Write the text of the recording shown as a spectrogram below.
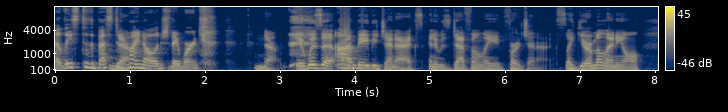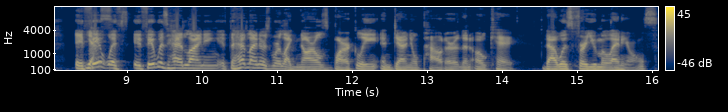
at least to the best Yeah. of my knowledge they weren't No, it was a I'm Um, baby Gen X, and it was definitely for Gen X. Like you're a millennial. If Yes. it was, if it was headlining, if the headliners were like Gnarls Barkley and Daniel Powter, then okay, that was for you millennials.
